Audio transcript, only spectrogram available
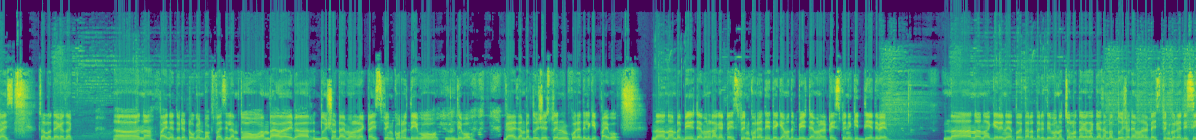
গাইস চলো দেখা যাক। না, পাই না দুইটা টোকেন বক্স পাইছিলাম। তো আমরা এবার দুইশো ডায়মন্ডের একটা স্পিন করে দিব। দিব? গাইজ আমরা দুইশো স্পিন করে দিলে কি পাইবো? না না, আমরা বিশ ডায়মন্ডের আগে একটা স্পিন করে দিই। দেখি আমাদের বিশ ডায়মন্ডের একটা স্পিনে কি দিয়ে দিবে? না না না, গেরি না এত তাড়াতাড়ি দিব না। চলো, দেখা যাক গাইজ আমরা দুইশো ডায়মন্ডের একটা স্পিন করে দিছি।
